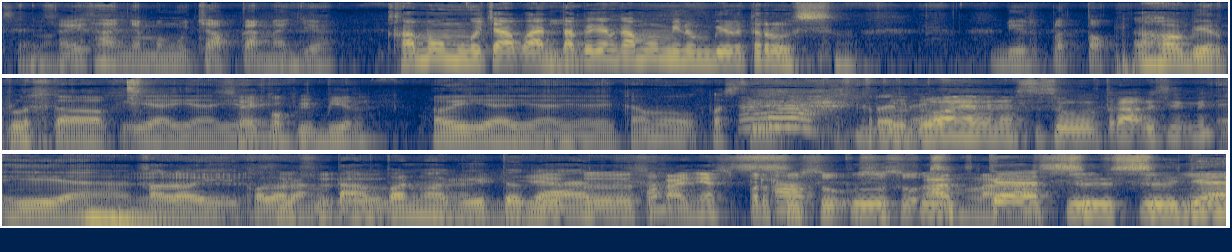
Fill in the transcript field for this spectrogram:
Saya makan. Saya hanya mengucapkan aja Kamu mengucapkan, tapi kan kamu minum bir terus. bir peletok. Oh, bir peletok. Iya, iya, iya. Saya iya. kopi bir. Oh iya iya iya, kamu pasti keren Lu ya. doang yang minum susu ultra di sini. Iya, kalau kalau orang tampan mah gitu kan. Gitu, sukanya persusu susuan Suka lah. susunya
